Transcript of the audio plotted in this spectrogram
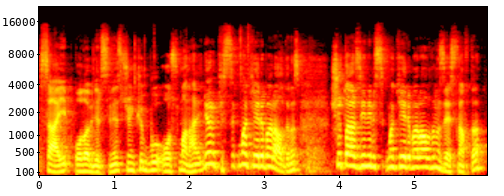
sahip olabilirsiniz. Çünkü bu Osman hani diyorum ki sıkma keribar aldınız. Şu tarz yeni bir sıkma keribar aldınız esnaftan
